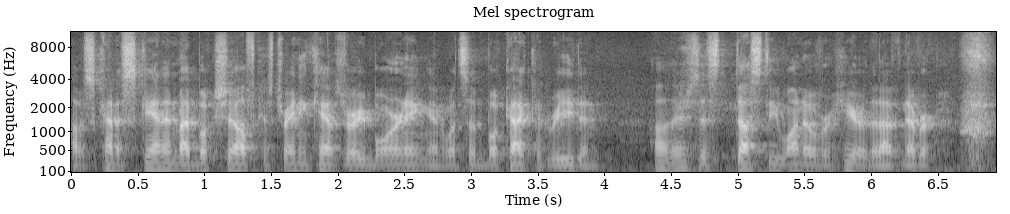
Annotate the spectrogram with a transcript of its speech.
I was kind of scanning my bookshelf because training camp's very boring, and what's a book I could read? And oh, there's this dusty one over here that I've never.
